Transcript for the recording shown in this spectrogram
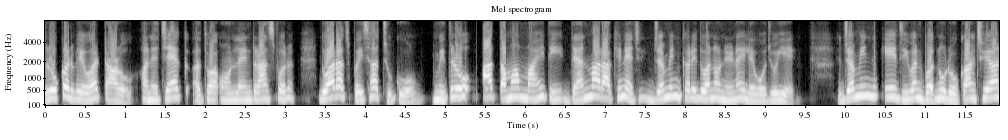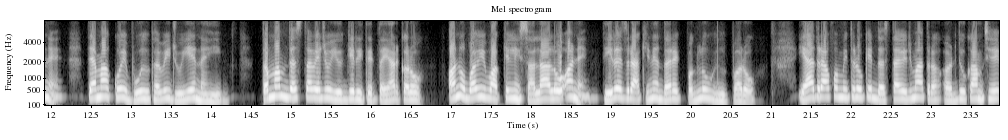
રોકડ વ્યવહાર ટાળો અને ચેક અથવા ઓનલાઈન ટ્રાન્સફર દ્વારા જ પૈસા ચૂકવો. મિત્રો, આ તમામ માહિતી ધ્યાનમાં રાખીને જ જમીન ખરીદવાનો નિર્ણય લેવો જોઈએ. જમીન એ જીવનભરનું રોકાણ છે અને તેમાં કોઈ ભૂલ થવી જોઈએ નહીં. તમામ દસ્તાવેજો યોગ્ય રીતે તૈયાર કરો, અનુભવી વકીલની સલાહ લો અને ધીરજ રાખીને દરેક પગલું ભરો. યાદ રાખો મિત્રો, કે દસ્તાવેજ માત્ર અડધું કામ છે.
